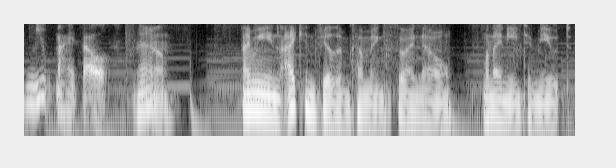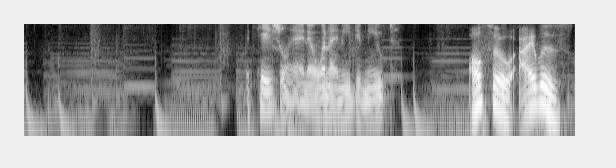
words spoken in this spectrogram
mute myself. Yeah. I mean, I can feel them coming, so I know when I need to mute. Occasionally I know when I need to mute. Also, I was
